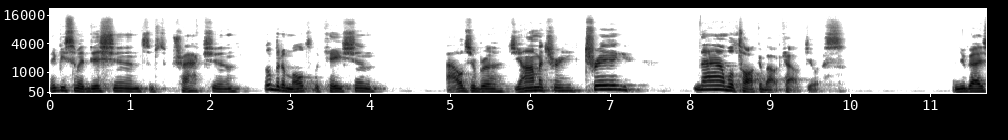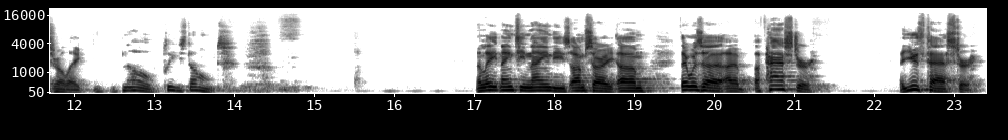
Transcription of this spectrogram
Maybe some addition, some subtraction, a little bit of multiplication, algebra, geometry, trig. Now we'll talk about calculus. And you guys are all like, no, please don't. The late 1990s, I'm sorry, um, there was a, a, a pastor, a youth pastor,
